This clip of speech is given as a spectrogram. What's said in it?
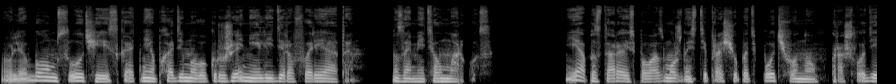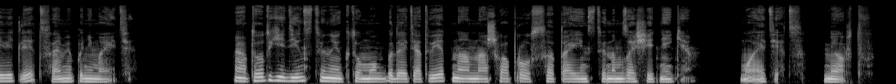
«В любом случае искать необходимо в окружении лидеров вариата», — заметил Маркус. «Я постараюсь по возможности прощупать почву, но прошло девять лет, сами понимаете. А тот единственный, кто мог бы дать ответ на наш вопрос о таинственном защитнике. Мой отец мертв.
